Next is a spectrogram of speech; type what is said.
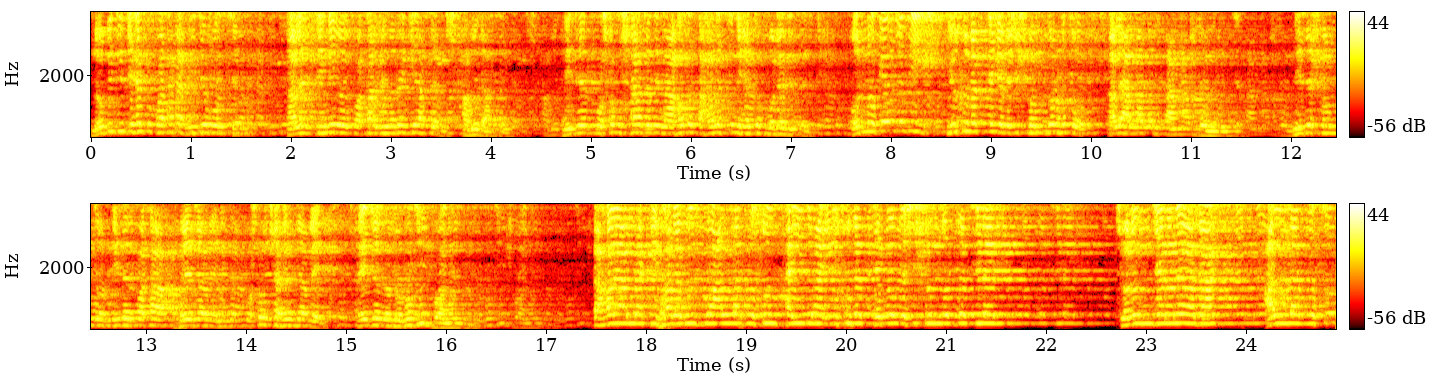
নবীজি যেহেতু কথাটা নিজে বলছেন, তাহলে তিনি ওই কথার ভিতরে কি আছেন? স্বামীর আছেন। নিজের প্রশংসা যদি না হতো, তাহলে তিনি হয়তো বলে দিতেন। অন্য কেউ যদি ইউসুফের থেকে বেশি সুন্দর হতো, তাহলে আল্লাহ নবী তার নাম বলে দিতেন। নিজে সুন্দর, নিজের কথা হয়ে যাবে, নিজের প্রশংসা হয়ে যাবে, এই জন্য নবীজি বলেন তাহলে আমরা কীভাবে বুঝব আল্লাহ রসুল সাইদনা ইউসুফের থেকেও বেশি সৌন্দর্য ছিলেন? চলুন জেনে নেওয়া যাক। আল্লাহ রসুল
